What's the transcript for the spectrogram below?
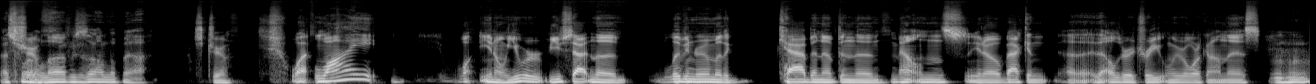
That's what love is all about. It's true. What? Why? What? You know, you were you sat in the living room of the cabin up in the mountains, you know, back in uh, the elder retreat when we were working on this. Mm-hmm.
